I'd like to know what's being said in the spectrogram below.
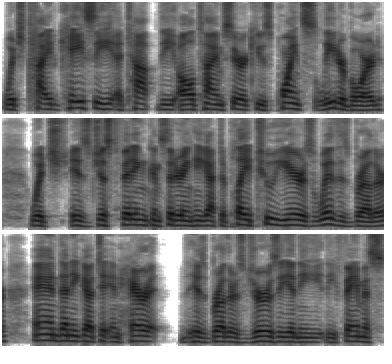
which tied Casey atop the all time Syracuse points leaderboard, which is just fitting considering he got to play two years with his brother and then he got to inherit his brother's jersey and the the famous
